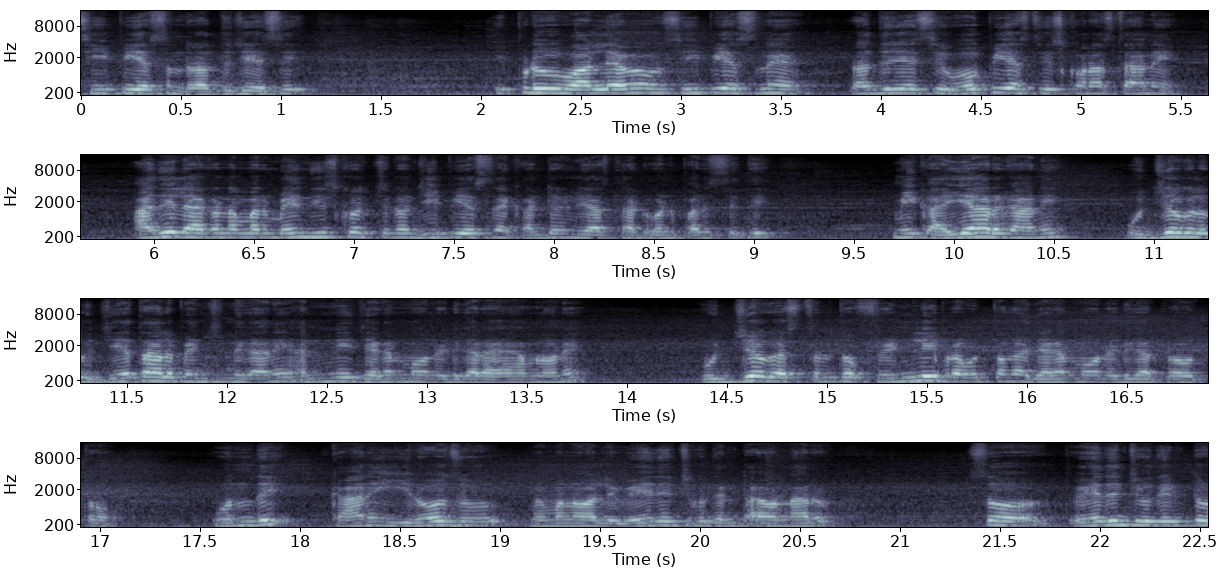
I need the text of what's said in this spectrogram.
సిపిఎస్ని రద్దు చేసి. ఇప్పుడు వాళ్ళేమో సిపిఎస్నే రద్దు చేసి ఓపీఎస్ తీసుకొని వస్తా అని. అది లేకుండా మరి మేము తీసుకొచ్చిన జీపీఎస్నే కంటిన్యూ చేస్తున్నటువంటి పరిస్థితి. మీకు అయ్యారు కానీ ఉద్యోగులకు జీతాలు పెంచింది కానీ అన్నీ జగన్మోహన్ రెడ్డి గారి హయాంలోనే. ఉద్యోగస్తులతో ఫ్రెండ్లీ ప్రభుత్వంగా జగన్మోహన్ రెడ్డి గారి ప్రభుత్వం ఉంది. కానీ ఈరోజు మిమ్మల్ని వాళ్ళు వేధించుకు తింటా ఉన్నారు. సో వేధించుకు తింటూ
